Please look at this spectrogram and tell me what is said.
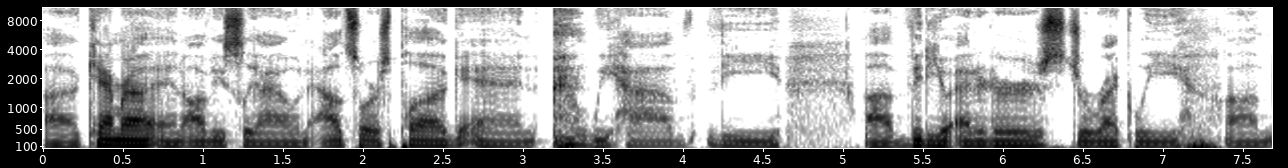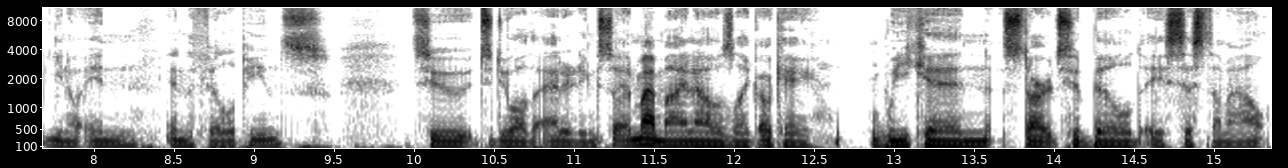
uh, camera, and obviously I own Outsource Plug, and we have the uh, video editors directly, um, you know, in in the Philippines to to do all the editing. So in my mind, I was like, okay, we can start to build a system out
